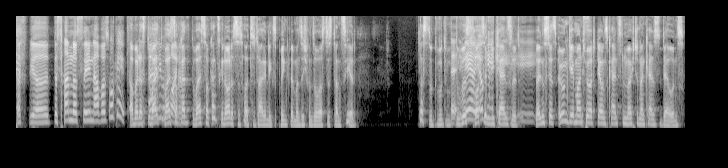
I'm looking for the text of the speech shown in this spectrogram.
dass wir das anders sehen, aber ist okay. aber das, du, Äh, weißt, du, weißt doch ganz, du weißt doch ganz genau, dass das heutzutage nichts bringt, wenn man sich von sowas distanziert. Dass du, du, du, Äh, wirst nee, trotzdem okay, gecancelt. äh, äh, Wenn uns jetzt irgendjemand hört, der uns canceln möchte, dann cancelt der uns.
